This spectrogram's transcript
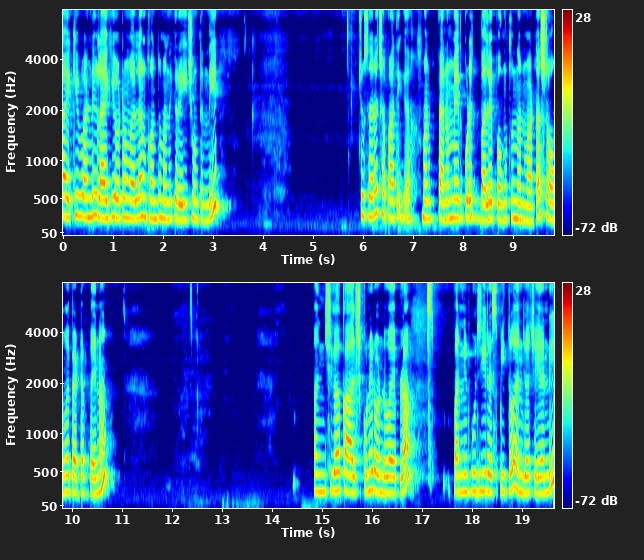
లైక్ ఇవ్వండి. లైక్ ఇవ్వటం వల్ల కొంతమందికి రీచ్ ఉంటుంది. చూసారా? చపాతీ మనకి పెనం మీద కూడా భలే పొంగుతుందనమాట స్టవ్ మీద పెట్టకపోయినా. మంచిగా కాల్చుకుని రెండు వైపులా పన్నీర్ భుజీ రెసిపీతో ఎంజాయ్ చేయండి.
